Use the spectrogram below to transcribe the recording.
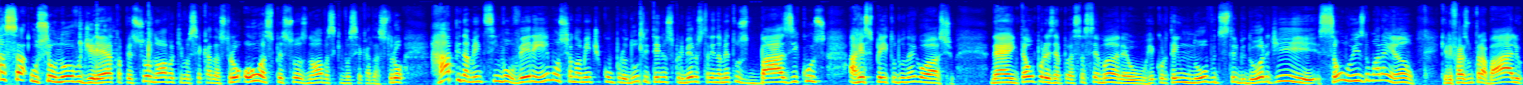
Faça o seu novo direto, a pessoa nova que você cadastrou ou as pessoas novas que você cadastrou rapidamente se envolverem emocionalmente com o produto e terem os primeiros treinamentos básicos a respeito do negócio. Né? Então, por exemplo, essa semana eu recrutei um novo distribuidor de São Luís do Maranhão, que ele faz um trabalho,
